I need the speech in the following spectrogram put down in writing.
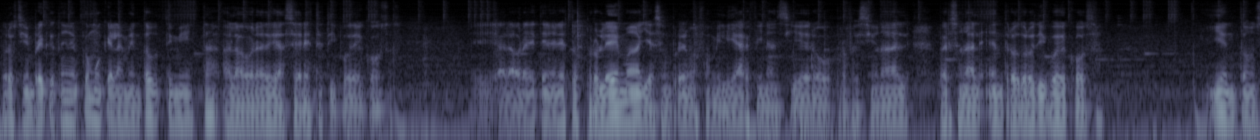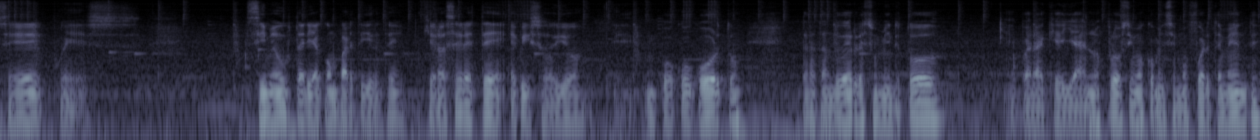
Pero siempre hay que tener como que la mente optimista a la hora de hacer este tipo de cosas. Eh, a la hora de tener estos problemas, ya sea un problema familiar, financiero, profesional, personal, entre otro tipo de cosas. Y entonces, pues, sí me gustaría compartirte. Quiero hacer este episodio eh, un poco corto, tratando de resumir todo, para que ya en los próximos comencemos fuertemente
